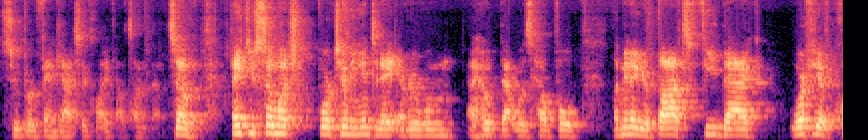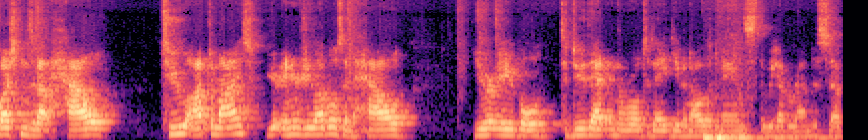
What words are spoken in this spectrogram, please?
super fantastic life outside of that. So, thank you so much for tuning in today, everyone. I hope that was helpful. Let me know your thoughts, feedback, or if you have questions about how to optimize your energy levels and how you're able to do that in the world today, given all the demands that we have around us. So,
